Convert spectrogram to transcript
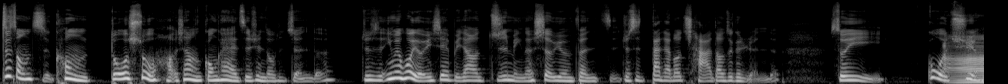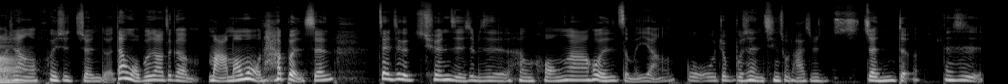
这种指控，多数好像公开的资讯都是真的。就是因为会有一些比较知名的社运分子，就是大家都查到这个人的，所以过去好像会是真的。啊、但我不知道这个马某某他 本身在这个圈子是不是很红啊，或者是怎么样？我我就不是很清楚他是不是真的，但是。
